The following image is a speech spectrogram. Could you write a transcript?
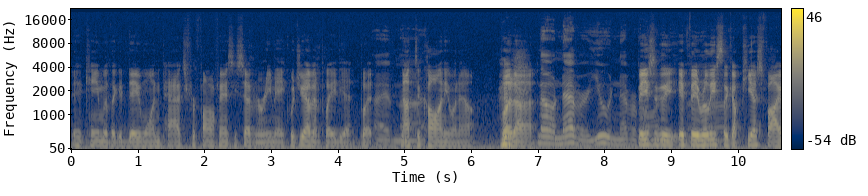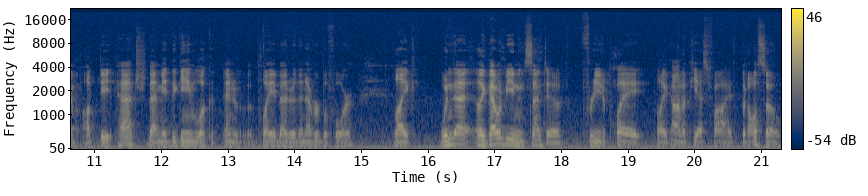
it came with like a day one patch for Final Fantasy VII remake, which you haven't played yet, but I have not to call anyone out. But uh, No, never. You would never. basically, if they released like a PS5 update patch that made the game look and play better than ever before, like wouldn't that like that would be an incentive for you to play like on the PS5, but also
